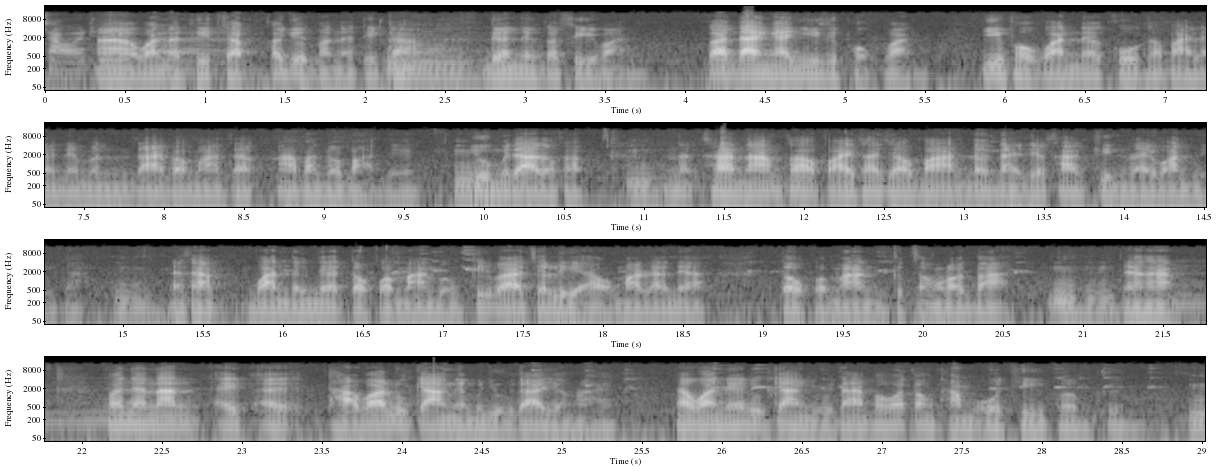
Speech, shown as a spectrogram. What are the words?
เสาร์อาทิตอ่าย์วันอาทิตย์ครับเขาหยุดวันอาทิตย์ก็อืมเดือนหนึ่งก็4วัน ก็ได้ไง26วัน26วันเนี่ยคูณเข้าไปแล้วเนี่ยมันได้ประมาณสัก5,000กว่าบาทเอง อยู่ไม่ได้หรอกครับอืมนะค่าน้ำค่าไฟค่าเช่าบ้านแล้วไหนจะค่ากินรายวันอีกอะอืมนะครับ วันหนึ่งเนี่ยตกประมาณผมคิดว่าเฉลี่ยออกมาแล้วเนี่ยตกประมาณเกือบ200 บาทอืมนะครับอืมเพราะฉะนั้นไอ้ไอ้ถามว่าลูกจ้างเนี่ยมาอยู่ได้อย่างไรแล้ววันนี้ลูกจ้างอยู่ได้ เพราะว่าต้องทำโอทีเพิ่มขึ้นอื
